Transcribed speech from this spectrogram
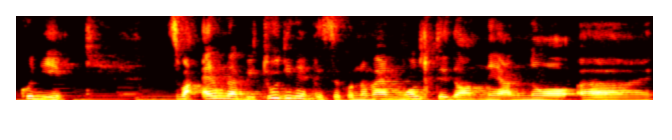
quindi, insomma, è un'abitudine che secondo me molte donne hanno uh,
